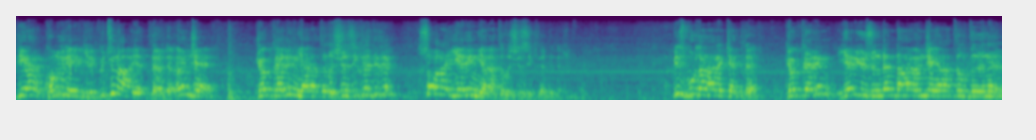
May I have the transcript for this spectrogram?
diğer konuyla ilgili bütün ayetlerde önce göklerin yaratılışı zikredilir, sonra yerin yaratılışı zikredilir. Biz buradan hareketle göklerin yeryüzünden daha önce yaratıldığını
